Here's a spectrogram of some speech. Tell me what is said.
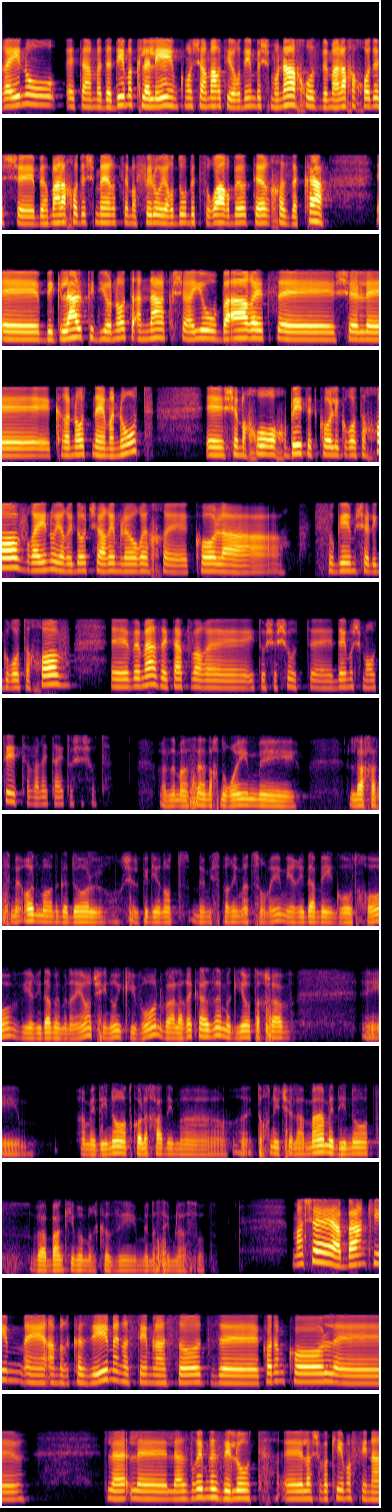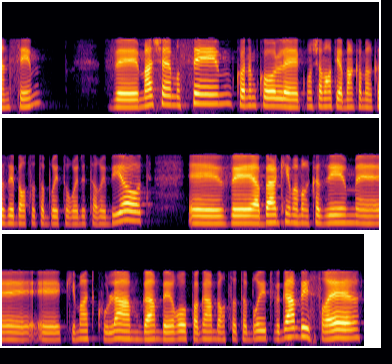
ראינו את המדדים הכלליים, כמו שאמרתי, יורדים ב-8%, במהלך החודש, במהלך חודש מרץ הם אפילו ירדו בצורה הרבה יותר חזקה, בגלל פדיונות ענק שהיו בארץ של קרנות נאמנות, שמכרו רוחבית את כל אגרות החוב. ראינו ירידות שערים לאורך כל הסוגים של אגרות החוב. ומאז הייתה כבר התאוששות די משמעותית, אבל הייתה התאוששות. אז למעשה אנחנו רואים לחץ מאוד מאוד גדול של פדיונות במספרים עצומים, ירידה באגרות חוב, ירידה במניות, שינוי כיוון, ועל הרקע הזה מגיעות עכשיו המדינות, כל אחד עם התוכנית שלה, מה המדינות והבנקים המרכזיים מנסים לעשות. מה שהבנקים המרכזיים מנסים לעשות זה קודם כל להזרים נזילות לשווקים הפיננסיים, ומה שהם עושים, קודם כל, כמו שאמרתי, הבנק המרכזי בארצות הברית הוריד את הריביות, והבנקים המרכזיים כמעט כולם, גם באירופה, גם בארצות הברית וגם בישראל,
